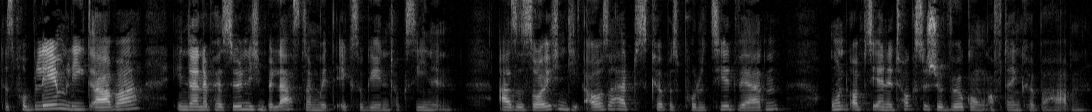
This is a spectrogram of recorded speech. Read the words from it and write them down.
Das Problem liegt aber in deiner persönlichen Belastung mit exogenen Toxinen, also solchen, die außerhalb des Körpers produziert werden und ob sie eine toxische Wirkung auf deinen Körper haben.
